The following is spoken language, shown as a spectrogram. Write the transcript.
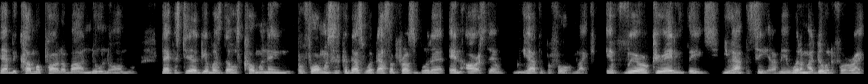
that become a part of our new normal that can still give us those culminating performances because that's what that's a principle that in arts that we have to perform. Like, if we're creating things, you have to see it. I mean, what am I doing it for, right?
